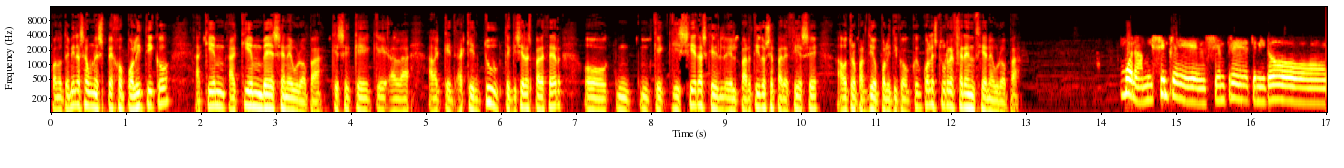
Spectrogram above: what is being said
cuando te miras a un espejo político, ¿a quién, a quién ves en Europa? Que, que, a, la, a, que, a quien tú te quisieras parecer o que quisieras que el, el partido se pareciese a otro partido político. ¿Cuál es tu referencia en Europa? Bueno, a mí siempre, siempre he tenido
